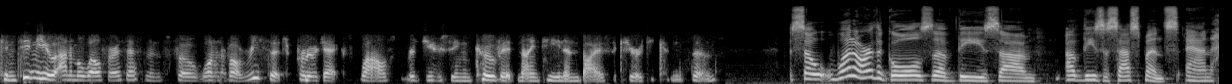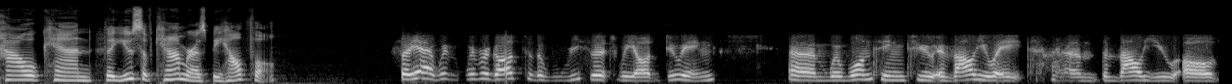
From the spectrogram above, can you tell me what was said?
continue animal welfare assessments for one of our research projects whilst reducing COVID 19 and biosecurity concerns. So, what are the goals of these um, of these assessments, and how can the use of cameras be helpful? So, yeah, with, with regards to the research we are doing, um, we're wanting to evaluate um, the value of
